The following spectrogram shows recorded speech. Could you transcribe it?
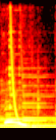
Hmm.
